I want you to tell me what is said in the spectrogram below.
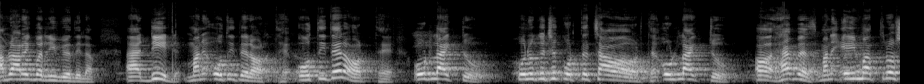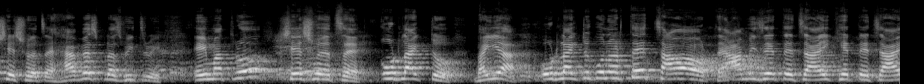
আমরা আরেকবার রিভিউ দিলাম। ডিড মানে অতীতের অর্থে। অতীতের অর্থে। উড লাইক টু কোনো কিছু করতে চাওয়া অর্থে। উড লাইক টু ও হ্যাভেস মানে এইমাত্র শেষ হয়েছে। হ্যাভেস প্লাস ভি এইমাত্র শেষ হয়েছে। উড লাইক টু ভাইয়া উড লাইক টু কোন অর্থে? চাওয়া অর্থে। আমি যেতে চাই, খেতে চাই,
